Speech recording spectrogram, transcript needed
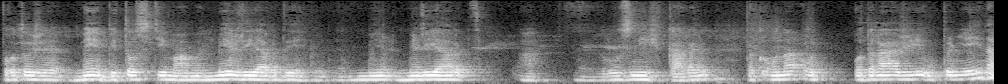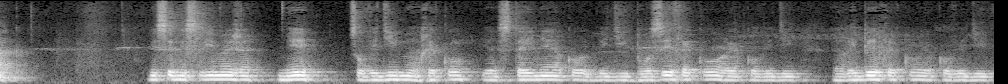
protože my bytosti máme miliardy, miliard a různých karen, tak ona od, odráží úplně jinak. My si myslíme, že my, co vidíme řeku, je stejně jako vidí bozy řeku a jako vidí ryby řeku, jako vidí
